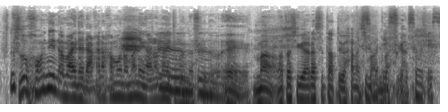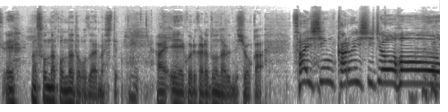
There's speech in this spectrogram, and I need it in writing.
普通本人の前でなかなかものまねやらないと思いますけど、ええ。まあ私がやらせたという話もありますが、そうです。えまあそんなこんなでございまして、はい、はい、えー、これからどうなるんでしょうか。最新軽石情報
